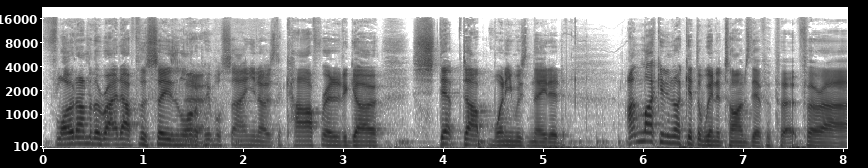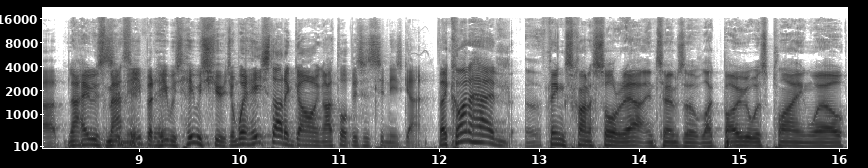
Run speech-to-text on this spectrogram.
flowed under the radar for the season. A lot of people saying, you know, is the calf ready to go? Stepped up when he was needed. Unlucky to not get the win at times there for for uh, No, he was Sydney, massive. but he was he was huge. And when he started going, I thought this is Sydney's game. They kind of had uh, things kind of sorted out in terms of like Boga was playing well,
